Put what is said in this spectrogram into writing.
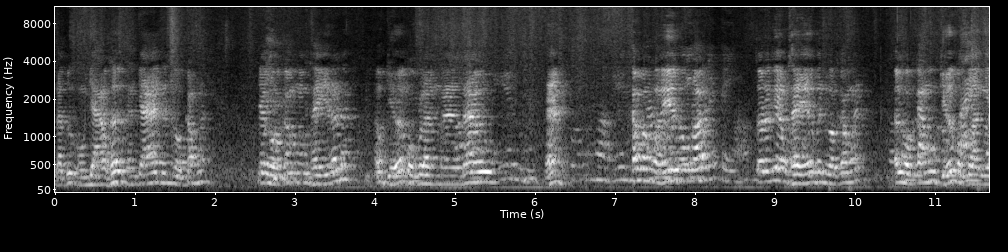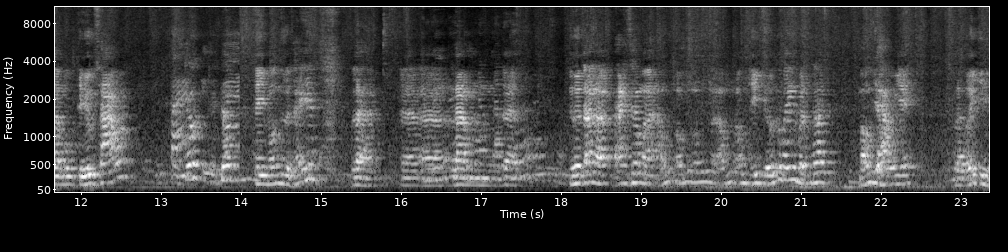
là tôi còn giàu hơn thằng trai trên gò công á. Cho gò công ông thầy đó đó ông chữa một lần mà đau. Hả? Không ông còn yêu không đó tôi nói cái ông thầy ở bên gò công á ở gò công ông chữa một lần là một triệu sáu. Á thì mọi người thấy là à, à, làm à, người ta là tại sao mà ông ông ông ông, ông chỉ chữa có mấy cái bệnh thôi mà ông giàu vậy? Là bởi vì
